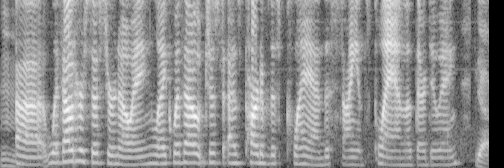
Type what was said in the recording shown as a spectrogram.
Mhm. uh, without her sister knowing, like without just as part of this plan, this science plan that they're doing. yeah.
